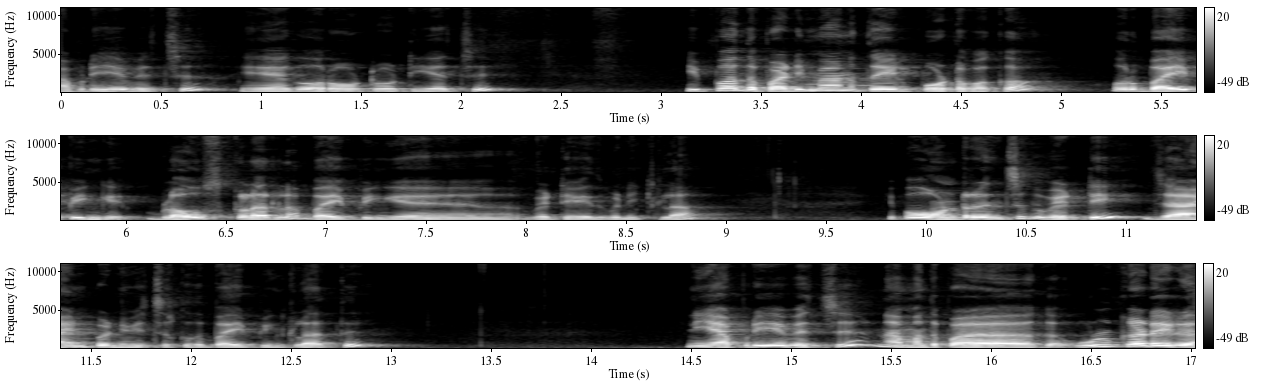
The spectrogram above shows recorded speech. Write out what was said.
அப்படியே வச்சு ஏக ஒரு ஓட்டு ஓட்டியாச்சு இப்போ அந்த படிமான தையல் போட்ட பக்கம் ஒரு பைப்பிங்கு ப்ளவுஸ் கலரில் பைப்பிங்கு வெட்டி இது பண்ணிக்கலாம். இப்போ ஒன்றரை இன்ச்சுக்கு வெட்டி ஜாயின் பண்ணி வச்சுருக்குது பைப்பிங் கிளாத்து. நீ அப்படியே வச்சு நம்ம அந்த ப உள்கடையில்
